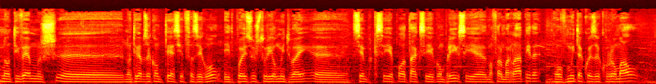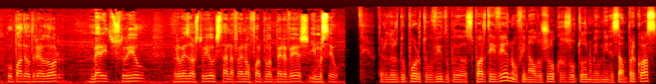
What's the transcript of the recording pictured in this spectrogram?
não tivemos, uh, não tivemos a competência de fazer gol e depois o Estoril muito bem, uh, sempre que saía para o ataque saía com perigo, saía de uma forma rápida. Houve muita coisa que correu mal, culpado é o treinador, mérito do Estoril, parabéns ao Estoril que está na Final Four pela primeira vez e mereceu. Treinador do Porto, ouvido pela Sport TV, no final do jogo resultou numa eliminação precoce,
